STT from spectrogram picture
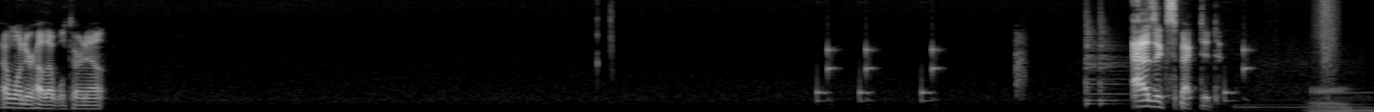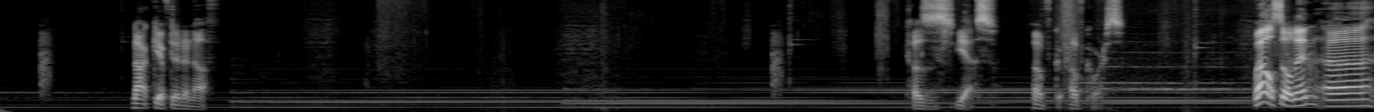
I wonder how that will turn out. as expected. Not gifted enough. Because, yes, of, of course. Well, Sildon, uh,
